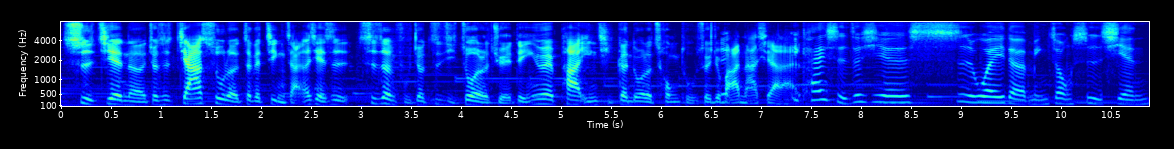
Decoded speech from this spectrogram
事件呢，就是加速了这个进展，而且是市政府就自己做了决定，因为怕引起更多的冲突，所以就把它拿下来。一开始这些示威的民众是先，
